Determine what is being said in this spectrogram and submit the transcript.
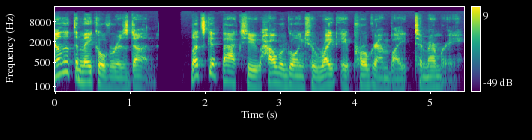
Now that the makeover is done, let's get back to how we're going to write a program byte to memory.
